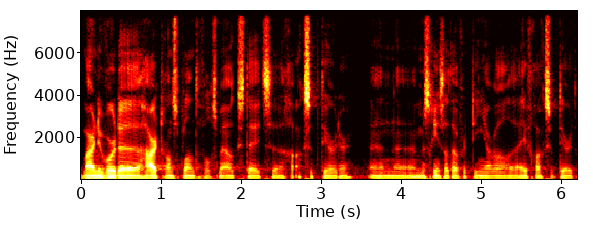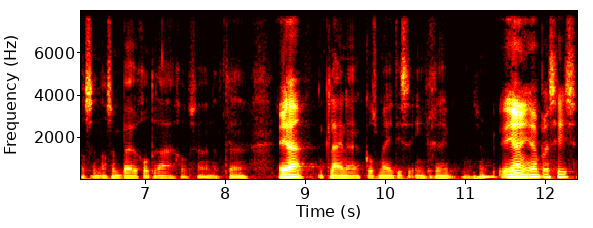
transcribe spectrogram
maar nu worden haartransplanten volgens mij ook steeds eh, geaccepteerder. En eh, misschien is dat over tien jaar wel even geaccepteerd als een, als een beugel dragen of zo. Dat, eh, Ja, een kleine cosmetische ingreep. Ja, ja, precies.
